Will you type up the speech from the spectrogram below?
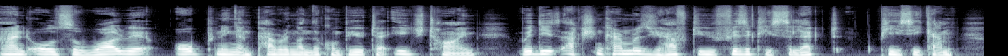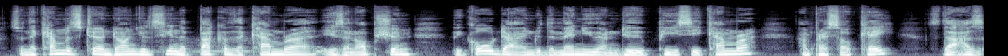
and also while we're opening and powering on the computer each time with these action cameras you have to physically select PC cam. So when the camera's turned on, you'll see in the back of the camera is an option. We go down with the menu and do PC camera and press OK. So that has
